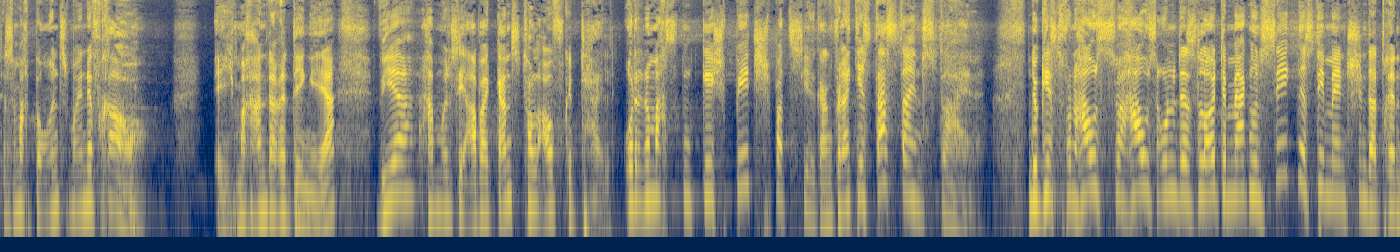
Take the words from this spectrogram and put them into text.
Das macht bei uns meine Frau. Ich mache andere Dinge, ja. Wir haben uns die Arbeit ganz toll aufgeteilt. Oder du machst einen Gebetsspaziergang. Vielleicht ist das dein Style. Du gehst von Haus zu Haus, ohne dass Leute merken und segnest die Menschen da drin.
